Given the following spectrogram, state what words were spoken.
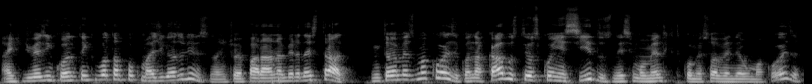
A gente de vez em quando tem que botar um pouco mais de gasolina, senão a gente vai parar na beira da estrada. Então é a mesma coisa. Quando acaba os teus conhecidos, nesse momento que tu começou a vender alguma coisa,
